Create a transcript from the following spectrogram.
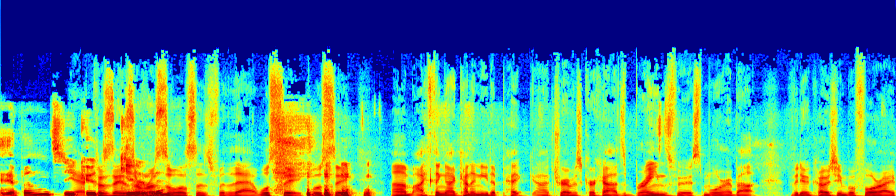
happens, you yeah, could because there's the in there. resources for that. We'll see. We'll see. um, I think I kind of need to pick uh, Travis Crickard's brains first, more about video coaching before I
